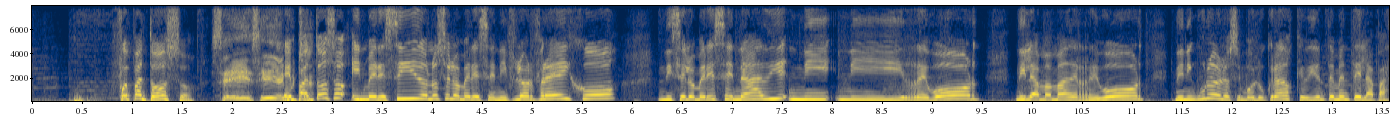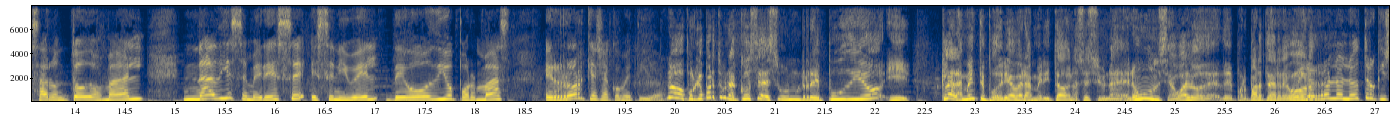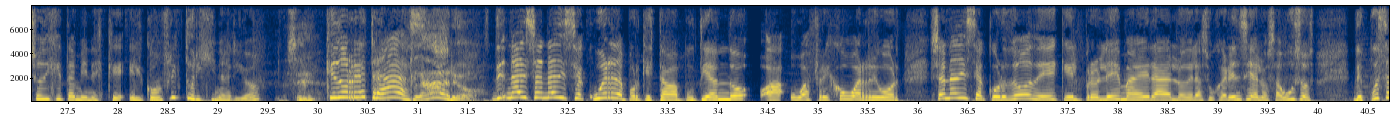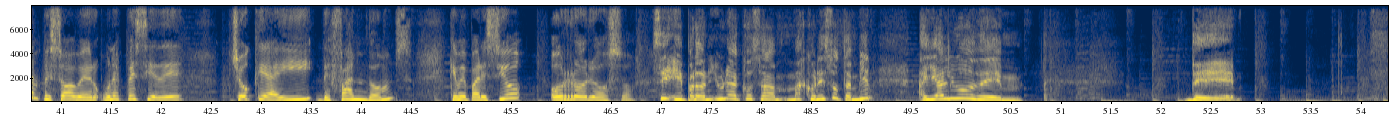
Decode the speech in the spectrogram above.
fue espantoso. Sí, sí. Hay mucha- Espantoso, inmerecido, no se lo merece ni Flor Freijo, ni se lo merece nadie, ni, ni Rebord, ni la mamá de Rebord, ni ninguno de los involucrados que evidentemente la pasaron todos mal. Nadie se merece ese nivel de odio por más error que haya cometido. No, porque aparte una cosa es un repudio y claramente podría haber ameritado, no sé si una denuncia o algo de, de- por parte de Rebord. Pero Rolo, lo otro que yo dije también es que el conflicto originario Sí. quedó re atrás. Claro. De- ya nadie se acuerda porque estaba puteando a, o a Frejó o a Rebord. Ya nadie se acordó de que el problema era lo de la sugerencia de los abusos. Después empezó a haber una especie de choque ahí de fandoms que me pareció Horroroso. Sí, y perdón, y una cosa más con eso también, hay algo de. de.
